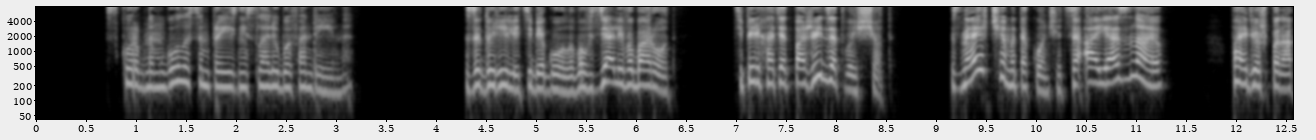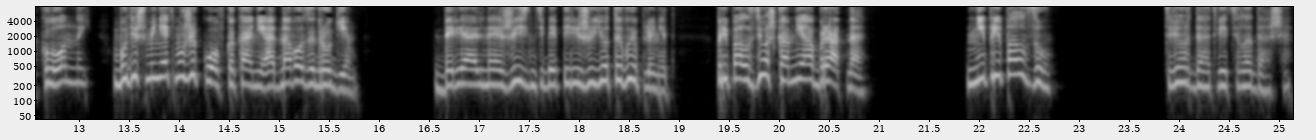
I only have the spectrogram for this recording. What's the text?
— скорбным голосом произнесла Любовь Андреевна. «Задурили тебе голову, взяли в оборот. Теперь хотят пожить за твой счет. Знаешь, чем это кончится? А я знаю. Пойдешь по наклонной, будешь менять мужиков, как они, одного за другим. Да реальная жизнь тебя пережует и выплюнет. Приползешь ко мне обратно!» «Не приползу», — твердо ответила Даша.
